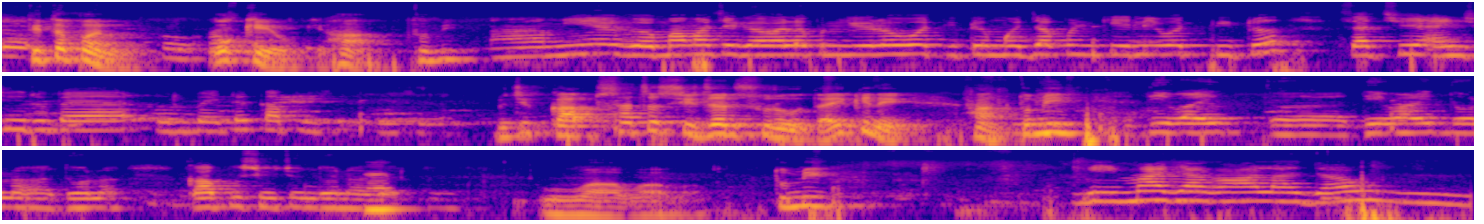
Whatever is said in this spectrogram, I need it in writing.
ते तिथं पण. Okay okay. हां. तुम्ही? आम्ही ग- मामाच्या गावाला पण गेलो व तिथं मजा पण केली व तिथं सातशे ऐंशी रुपया रुपयाचं कापूस वेचला. म्हणजे कापसाचं सीझन सुरू होतं आहे की नाही? हां तुम्ही? दिवाळीत अं, दिवाळीत दोन दोन कापूस वेचून दोन हजार वा वा वा. तुम्ही? मी माझ्या गावाला जाऊन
